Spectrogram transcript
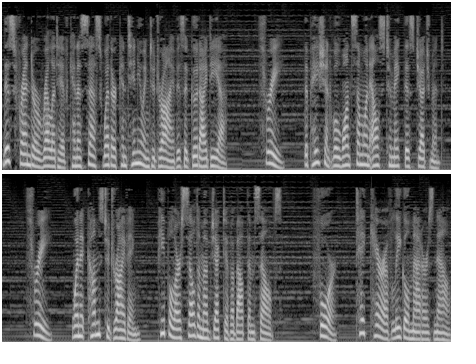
This friend or relative can assess whether continuing to drive is a good idea. 3. The patient will want someone else to make this judgment. 3. When it comes to driving, people are seldom objective about themselves. 4. Take care of legal matters now.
